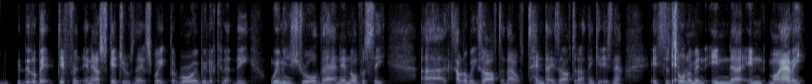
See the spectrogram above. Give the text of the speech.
a little bit different in our schedules next week. But Rory will be looking at the women's draw there, and then obviously uh, a couple of weeks after that, or ten days after that, I think it is now. It's the yeah. tournament in uh, in Miami,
